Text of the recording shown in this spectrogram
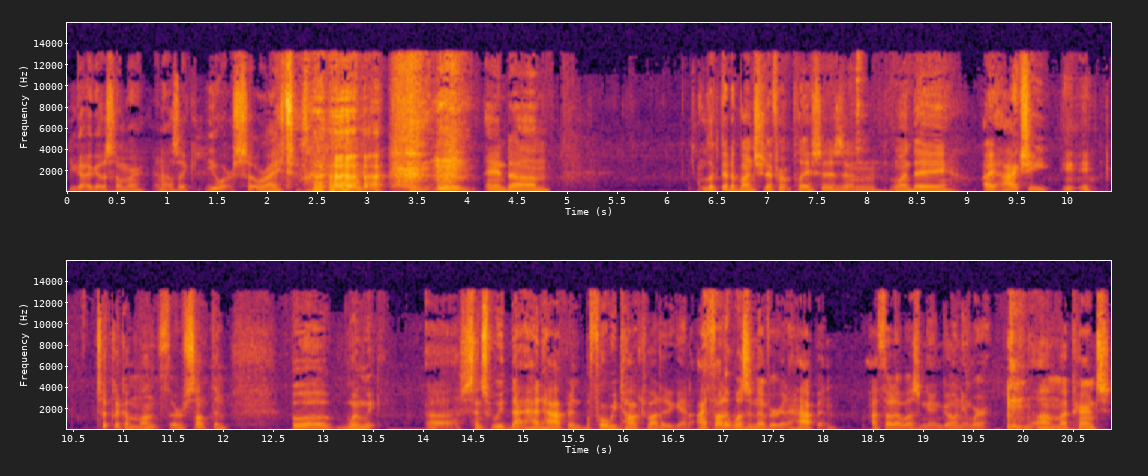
"You gotta go somewhere," and I was like, "You are so right." and um, looked at a bunch of different places, and one day, I, actually, it, it took like a month or something, but when we, uh, since we that had happened before we talked about it again, I thought it wasn't ever gonna happen. I thought I wasn't gonna go anywhere. um, my parents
